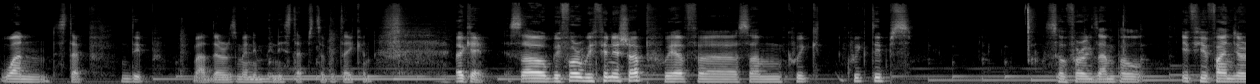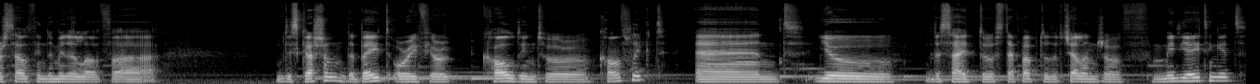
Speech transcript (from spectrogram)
one step deep, but there's many, many steps to be taken. Okay, so before we finish up, we have uh, some quick quick tips. So, for example, if you find yourself in the middle of a discussion, debate, or if you're called into a conflict and you decide to step up to the challenge of mediating it,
